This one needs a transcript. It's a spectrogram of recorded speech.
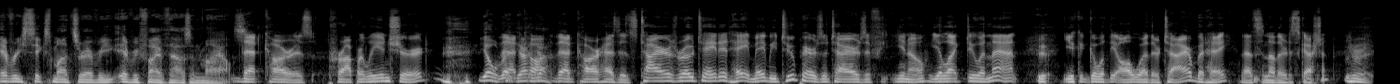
every six months or every every five thousand miles. That car is properly insured. Yo, right, that yeah, car yeah. that car has its tires rotated. Hey, maybe two pairs of tires if you know you like doing that. You could go with the all weather tire, but hey, that's another discussion. Right.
